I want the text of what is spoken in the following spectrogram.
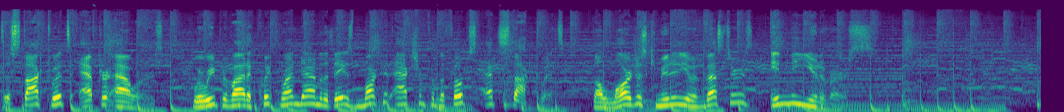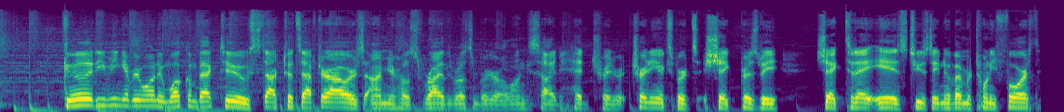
to StockTwits After Hours, where we provide a quick rundown of the day's market action from the folks at StockTwits, the largest community of investors in the universe. Good evening, everyone, and welcome back to StockTwits After Hours. I'm your host, Riley Rosenberger, alongside head trader trading experts Shake Prisby. Shake, today is Tuesday, November 24th.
